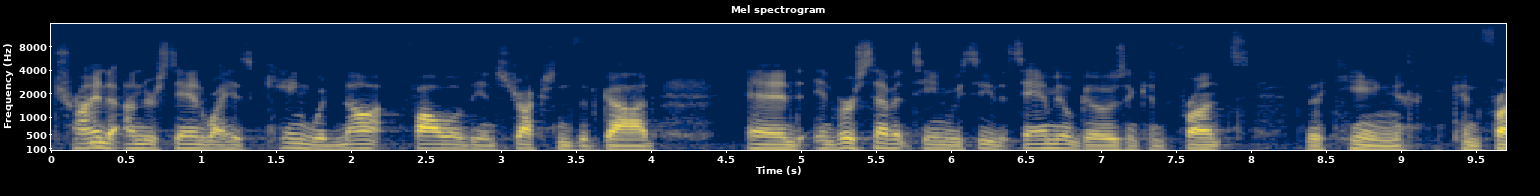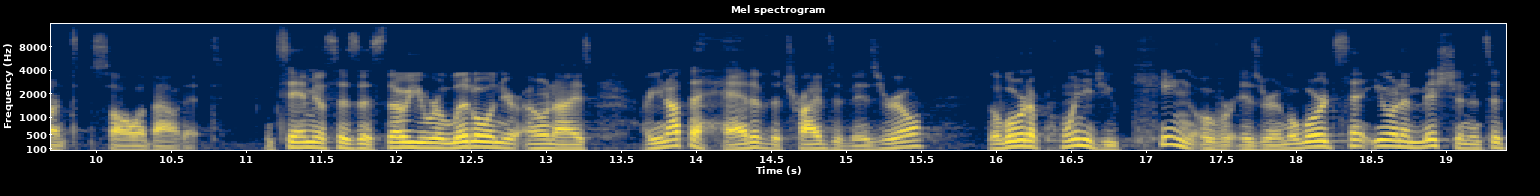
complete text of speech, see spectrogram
trying to understand why his king would not follow the instructions of God. And in verse 17, we see that Samuel goes and confronts the king, confronts Saul about it. And Samuel says this Though you were little in your own eyes, are you not the head of the tribes of Israel? The Lord appointed you king over Israel, and the Lord sent you on a mission and said,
